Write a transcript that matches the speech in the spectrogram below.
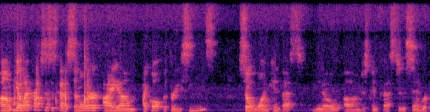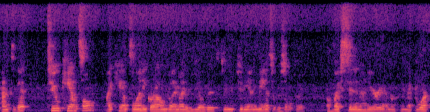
Um, yeah, my process is kind of similar. I um, I call it the three C's. So one, confess. You know, um, just confess to the sin, repent of it. Two, cancel. I cancel any ground that I might have yielded to to the enemy as a result of of my sin in that area and opening that door.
